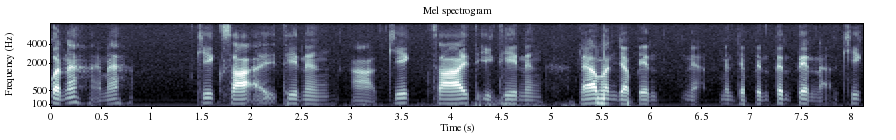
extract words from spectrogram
ก่อนนะเห็นไหมคลิกซ้ายทีหนึ่งอ่าคลิกซ้ายอีกทีหนึ่งแล้วมันจะเป็นเนี่ยมันจะเป็นเต้นๆอะคลิก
